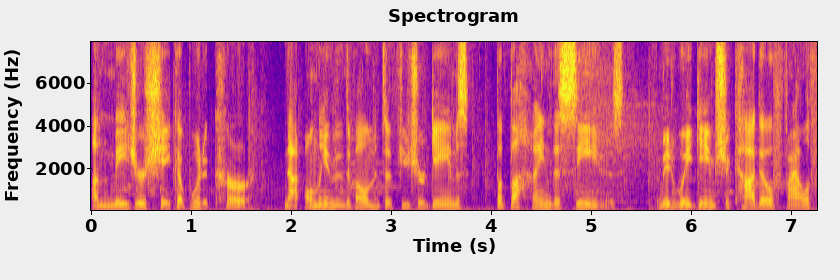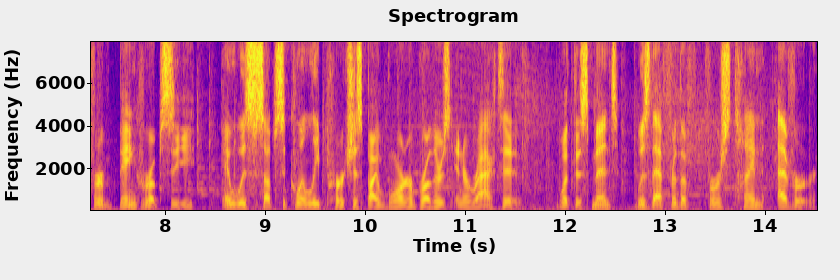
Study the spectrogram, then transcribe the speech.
a major shakeup would occur, not only in the development of future games, but behind the scenes. Midway Games Chicago filed for bankruptcy and was subsequently purchased by Warner Bros. Interactive. What this meant was that for the first time ever,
